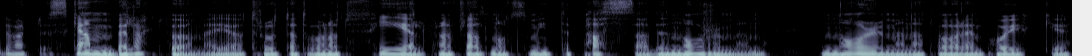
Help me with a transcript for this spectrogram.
det har varit skambelagt för mig. Jag har trott att det var något fel, framförallt något som inte passade normen. Normen att vara en pojke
